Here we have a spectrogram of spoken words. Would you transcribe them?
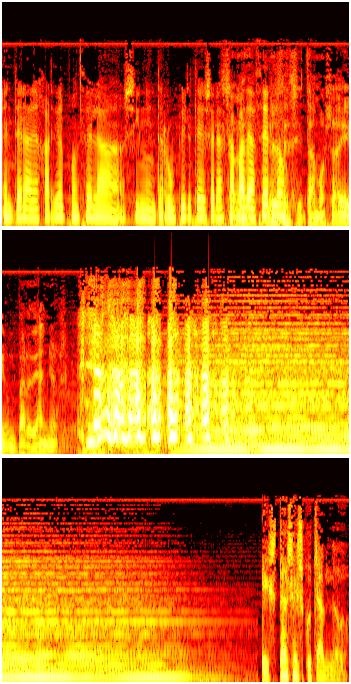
entera de Jardiel Poncela sin interrumpirte, serás capaz de hacerlo? Necesitamos ahí un par de años. Estás escuchando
